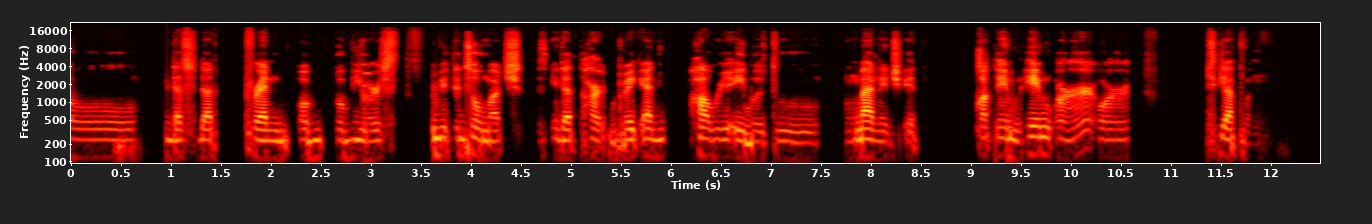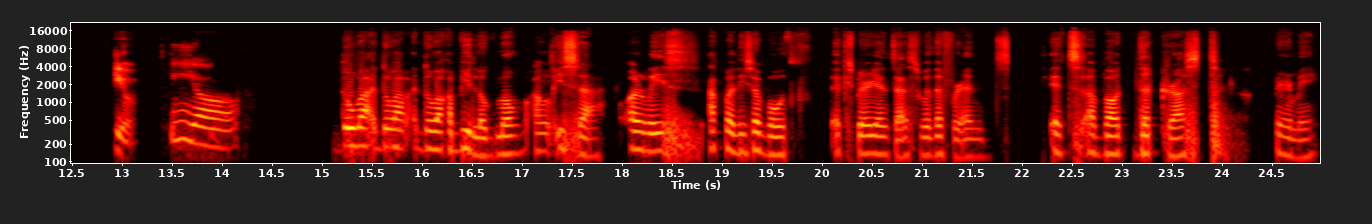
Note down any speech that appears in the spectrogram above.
So, that's that friend of of yours contributed so much in that heartbreak and how were you able to manage it? Cut him him or her or sige hapon? Pio. Pio. Duwa duwa duwa ka bilog mo. Ang isa, always actually sa both experiences with the friends, it's about the trust, pirmi.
